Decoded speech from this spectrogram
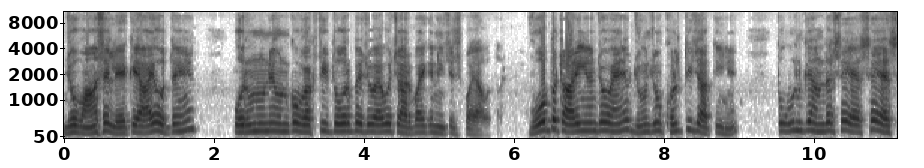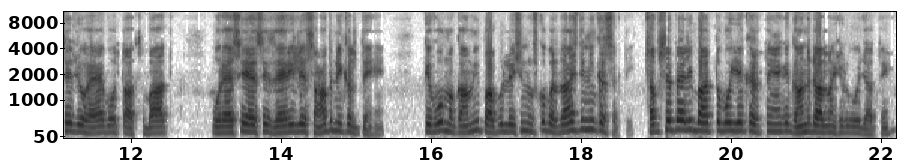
जो वहाँ से लेके आए होते हैं और उन्होंने उनको वक्ती तौर पे जो है वो चारपाई के नीचे छुपाया होता है। वो पटारियाँ जो हैं जूँ जूँ खुलती जाती हैं तो उनके अंदर से ऐसे ऐसे जो है वो तासबात और ऐसे ऐसे जहरीले सांप निकलते हैं कि वो मकामी पॉपुलेशन उसको बर्दाश्त ही नहीं कर सकती। सबसे पहली बात तो वो ये करते हैं कि गंद डालना शुरू हो जाते हैं।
